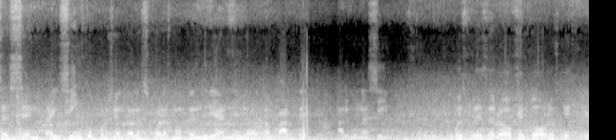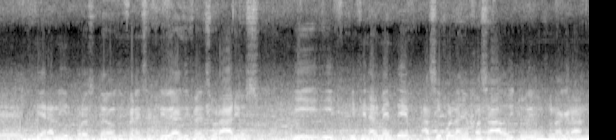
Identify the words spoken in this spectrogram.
65% de las escuelas no tendrían ni en la otra parte algunas sí, pues desde luego que todos los que quieran ir, por eso tenemos diferentes actividades, diferentes horarios y, finalmente así fue el año pasado y tuvimos una gran eh,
